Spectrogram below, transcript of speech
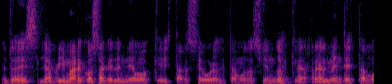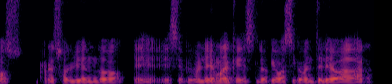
Entonces, la primera cosa que tendríamos que estar seguros que estamos haciendo es que realmente estamos resolviendo eh, ese problema, que es lo que básicamente le va a dar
